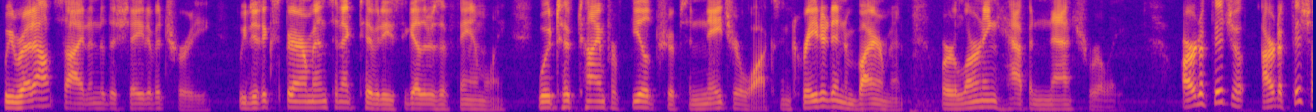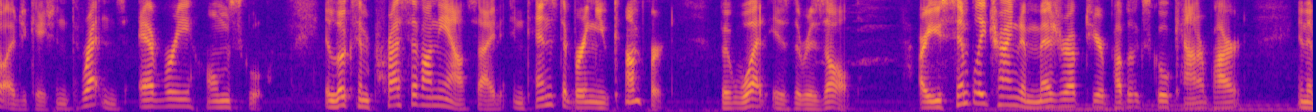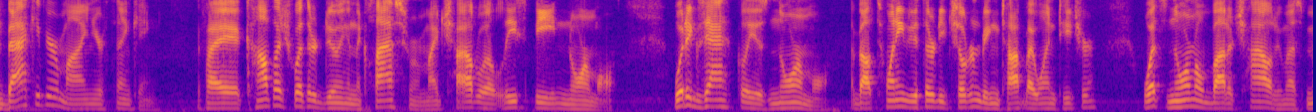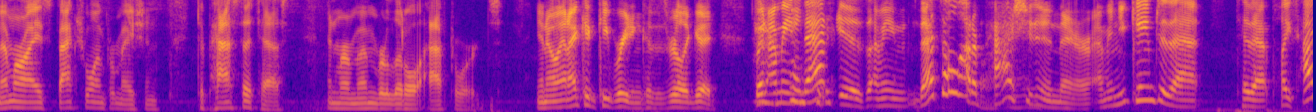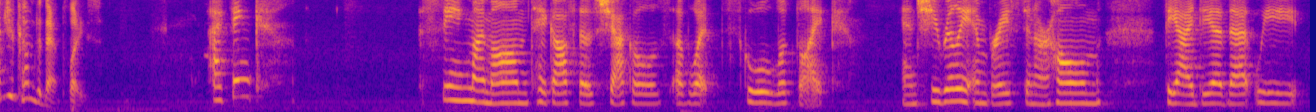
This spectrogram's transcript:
We read outside under the shade of a tree. We did experiments and activities together as a family. We took time for field trips and nature walks and created an environment where learning happened naturally. Artificial, artificial education threatens every homeschool. It looks impressive on the outside and tends to bring you comfort, but what is the result? Are you simply trying to measure up to your public school counterpart? In the back of your mind, you're thinking, if I accomplish what they're doing in the classroom, my child will at least be normal. What exactly is normal? About 20 to 30 children being taught by one teacher? What's normal about a child who must memorize factual information to pass the test and remember little afterwards? You know, and I could keep reading because it's really good. But I mean, that you. is, I mean, that's a lot of oh, passion in there. I mean, you came to that to that place. How'd you come to that place? I think seeing my mom take off those shackles of what school looked like, and she really embraced in our home the idea that we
